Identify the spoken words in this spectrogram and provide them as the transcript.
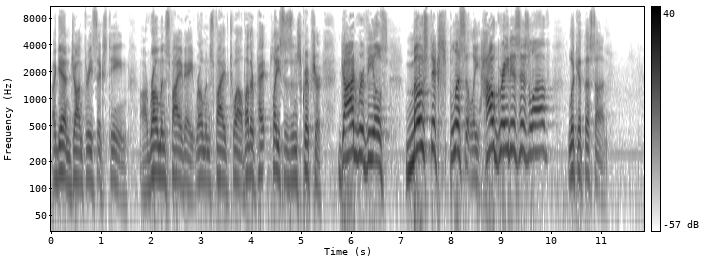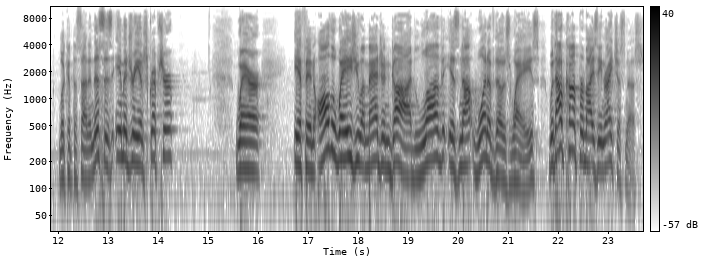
Again, John 3.16, uh, Romans 5.8, Romans 5.12, other pa- places in Scripture. God reveals most explicitly how great is His love. Look at the Son. Look at the Son. And this is imagery in Scripture where if in all the ways you imagine God, love is not one of those ways without compromising righteousness.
